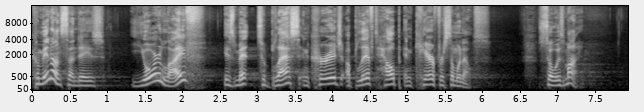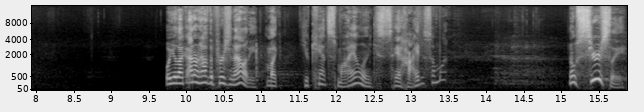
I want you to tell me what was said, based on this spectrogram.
come in on Sundays, your life is meant to bless, encourage, uplift, help, and care for someone else. So is mine. Well, you're like, I don't have the personality. I'm like, you can't smile and say hi to someone? No, seriously.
